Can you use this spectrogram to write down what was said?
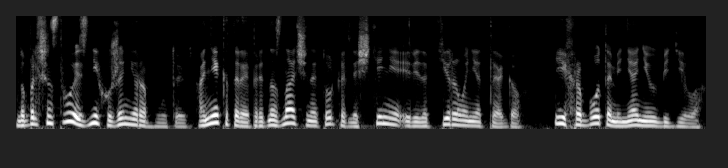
Но большинство из них уже не работают, а некоторые предназначены только для чтения и редактирования тегов. И их работа меня не убедила.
